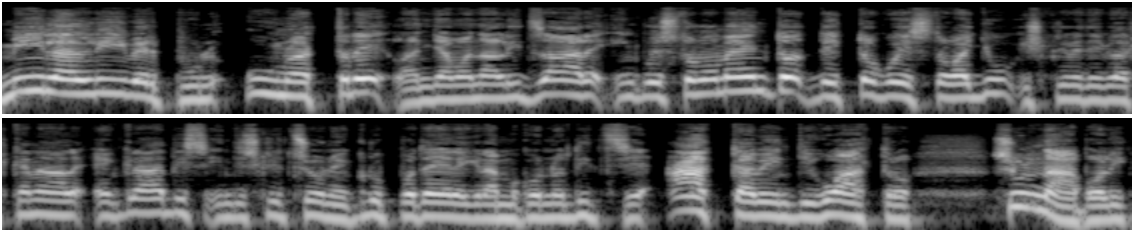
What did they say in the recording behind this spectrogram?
Milan-Liverpool 1-3, l'andiamo a analizzare in questo momento. Detto questo, aiù, iscrivetevi al canale, è gratis, in descrizione il gruppo Telegram con notizie H24 sul Napoli.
